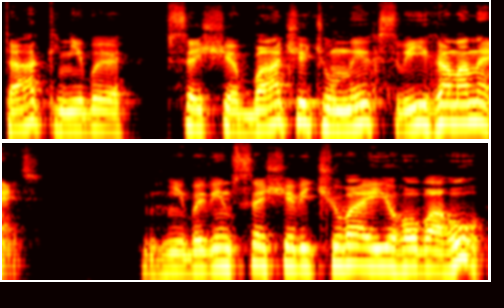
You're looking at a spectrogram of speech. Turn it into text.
так, ніби все ще бачить у них свій гаманець, ніби він все ще відчуває його вагу,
